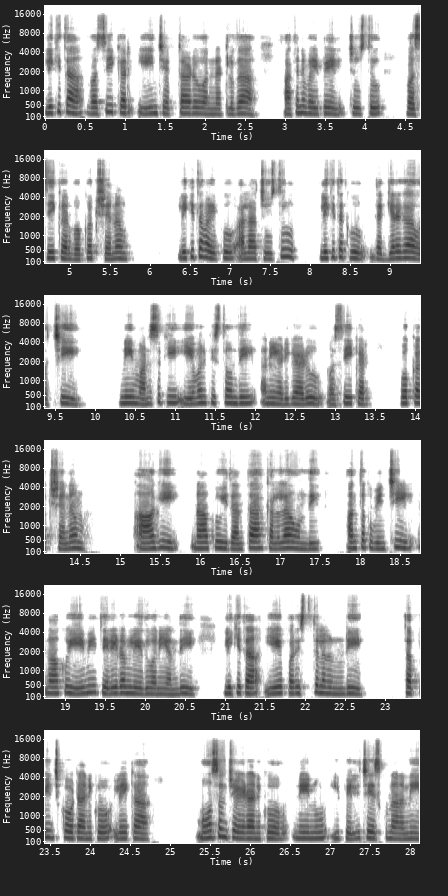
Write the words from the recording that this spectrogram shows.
లిఖిత. వసీకర్ ఏం చెప్తాడో అన్నట్లుగా అతని వైపే చూస్తూ వసీకర్ ఒక్క క్షణం లిఖిత వైపు అలా చూస్తూ లిఖితకు దగ్గరగా వచ్చి నీ మనసుకి ఏమనిపిస్తోంది? అని అడిగాడు వసీకర్ ఒక్క క్షణం. ఆగి నాకు ఇదంతా కలలా ఉంది. అంతకు మించి నాకు ఏమీ తెలియడం లేదు అని అంది లిఖిత. ఏ పరిస్థితుల నుండి తప్పించుకోవటానికో లేక మోసం చేయడానికో నేను ఈ పెళ్ళి చేసుకున్నానని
